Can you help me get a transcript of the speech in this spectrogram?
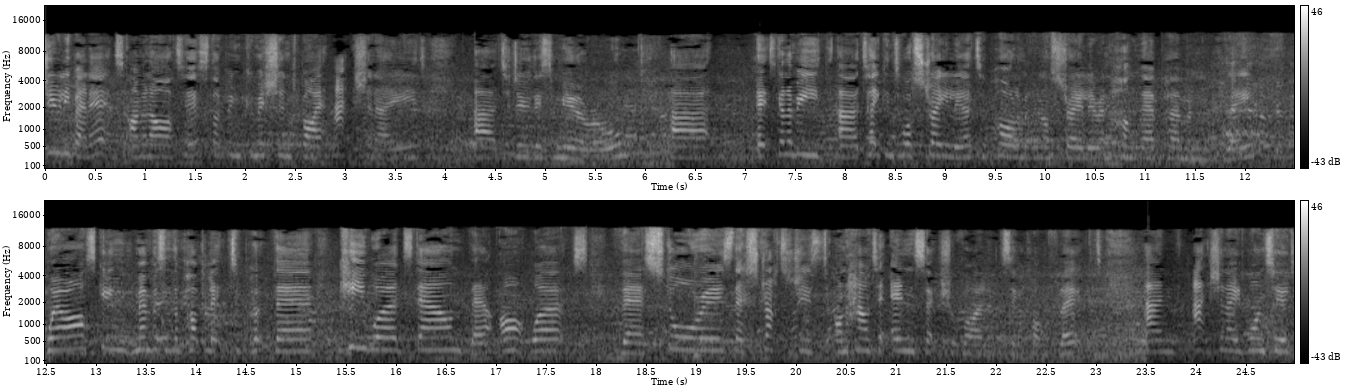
Julie Bennett. I'm an artist. I've been commissioned by ActionAid uh, to do this mural. Uh, it's going to be uh, taken to Australia, to Parliament in Australia, and hung there permanently. We're asking members of the public to put their keywords down, their artworks, their stories, their strategies on how to end sexual violence in conflict. And ActionAid wanted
